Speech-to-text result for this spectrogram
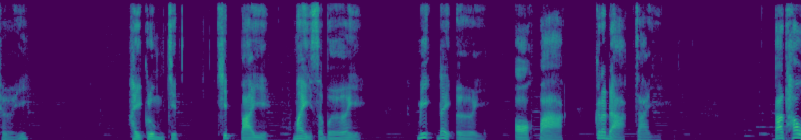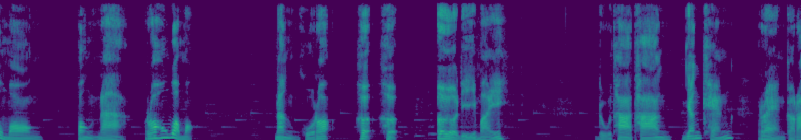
ฉยๆ ให้กลุ่มจิตคิดไปไม่สเบย มิได้เอ่ย ออกปากกระดากใจ ตาเท่ามอง ป้องหน้าร้องว่าเหมาะ นั่งหัวเราะ เฮ่อเฮ่อเออดีไหม ดูท่าทางยังแข็งแรงกระไร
